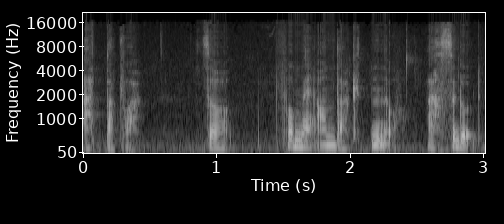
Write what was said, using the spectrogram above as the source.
etterpå. Så få med andakten nå. Vær så god.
